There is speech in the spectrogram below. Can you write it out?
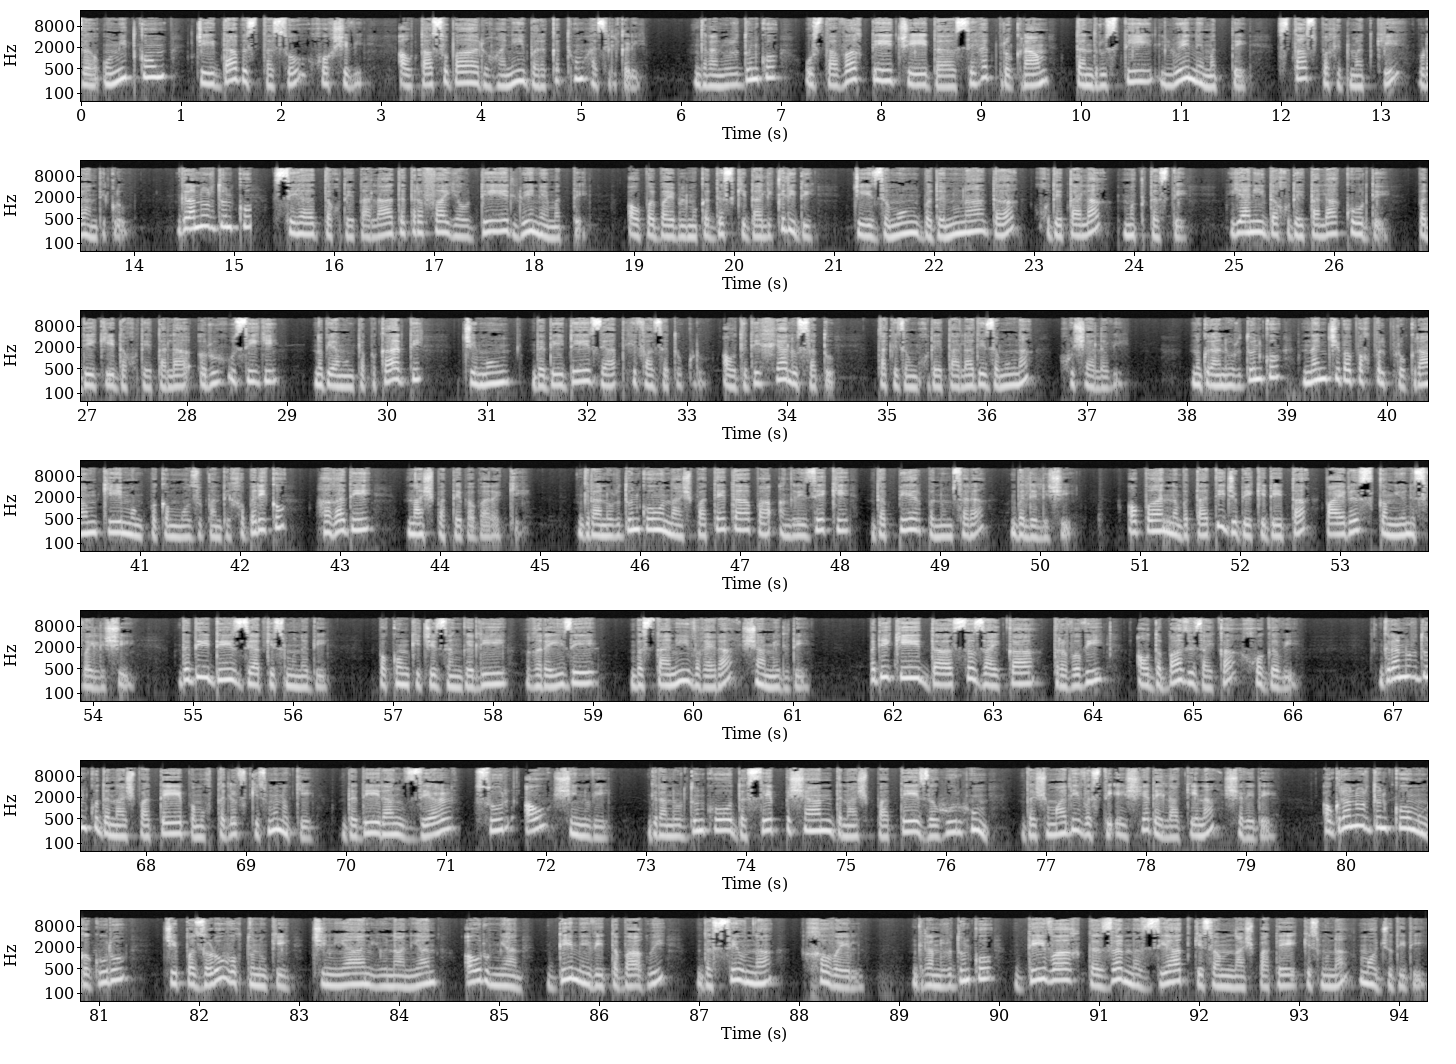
زه امید کوم چې دا به تاسو خوښ شي او تاسو به روحاني برکت هم حاصل کړئ ګران اوردونکو اوس دا وخت دی چې د صحت پروګرام تندرستي لوي نعمت ته ستاسو په خدمت کې وړاندې کړو ګران اوردونکو صحت د خدای تعالی د طرفه یو ډیر لوی نعمت دی او په بایبل مقدس کې دا لیکل دي چې زموږ بدنونه د خدای تعالی مقدس دي یعنی د خدای تعالی کور دی پدې کې د خدای تعالی روح اوسېږي نو بیا موږ ته پکار دي چې موږ د دې ډېر زیات حفاظت وکړو او د دې خیال وساتو ترڅو زموږ خدای تعالی دې زموږ نه خوشاله وي نو ګران اردوونکو نن چې په خپل پروګرام کې موږ په کوم موضوع باندې خبرې کوو هغه دې ناشپته په اړه کې ګران اردوونکو ناشپاتې ته په انګریزي کې د پیر په نوم سره بلل شي او په نباتاتي جبه کې دیتا پایرس کمیونس ویل شي د دې ډیر زیات قسمونه دي په کوم کې چې ځنګلي غریزي بستاني وغیرہ شامل دي پدې کې د سزایکا ترووي او د بازي ذایقه خوګوي ګران اردوونکو د ناشپاتې په مختلف قسمونو کې د دې رنگ زیړ سور او شین وي ګران اردوونکو د سیب پشان د ناشپاتې ظهور هم د شمالي وستي ایشیا د علاقې نه شوې دي او ګران اردوونکو مونږ ګورو چې په زړو وختونو کې چینیان یونانیان او رومیان د میوي تباغوي د سیونه خویل ګران اردوونکو د وخت د زر نه زیات قسم ناشپاتې قسمونه موجود دي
